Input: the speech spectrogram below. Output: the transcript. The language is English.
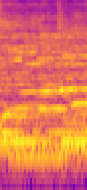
to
